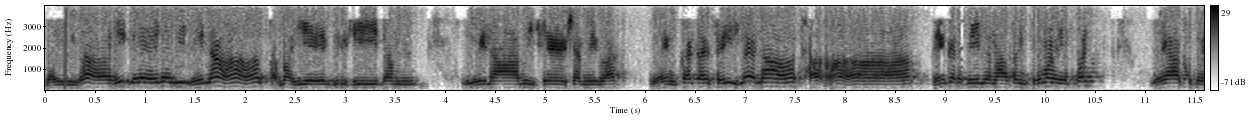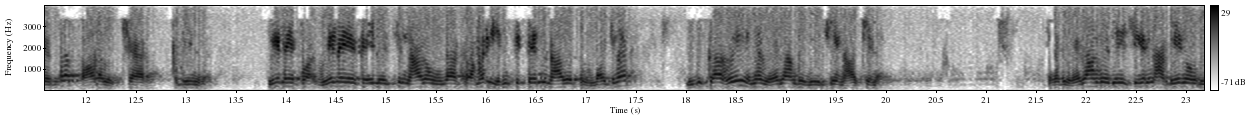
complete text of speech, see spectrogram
வைகாரிகேண சமயே கிரகீதம் வீணா விசேஷமிவ வெங்கடசைலநாத. வெங்கடசைலநாதன் திருமலையப்பன் தயாசுதத்தை பாட வச்சார் அப்படிங்கிற. வீணை வீணையை கையில் வச்சு நாதம் உண்டாக்குற மாதிரி என்கிட்டேருந்து நாதத்தை உண்டாக்கின இதுக்காகவே என்ன வேதாந்த தேசியன் ஆக்கின எனக்கு வேதாந்த தேசியன் அப்படின்னு ஒரு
